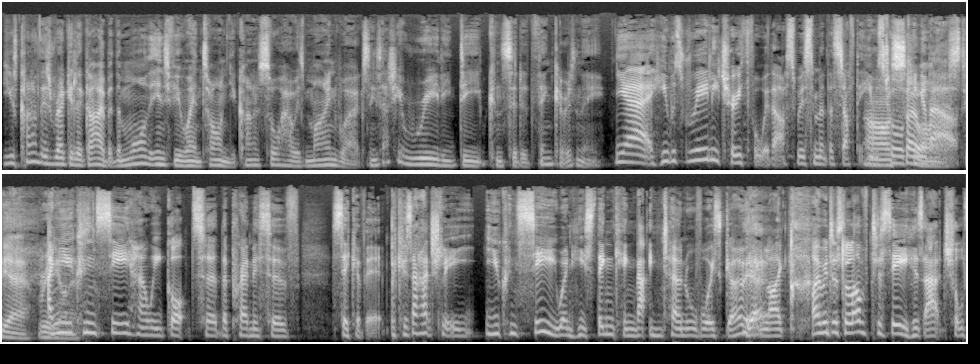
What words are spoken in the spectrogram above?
He was kind of this regular guy, but the more the interview went on, you kind of saw how his mind works. And he's actually a really deep, considered thinker, isn't he? Yeah, he was really truthful with us with some of the stuff that he oh, was Oh, talking so about. Yeah, really and you can see how he got to the premise of sick of it because actually you can see when he's thinking that internal voice going. Yeah. Like I would just love to see his actual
